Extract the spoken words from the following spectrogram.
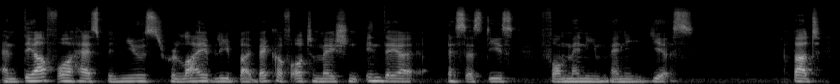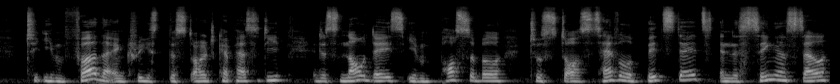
and therefore has been used reliably by Beckhoff Automation in their SSDs for many, many years. But to even further increase the storage capacity, it is nowadays even possible to store several bit states in a single cell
